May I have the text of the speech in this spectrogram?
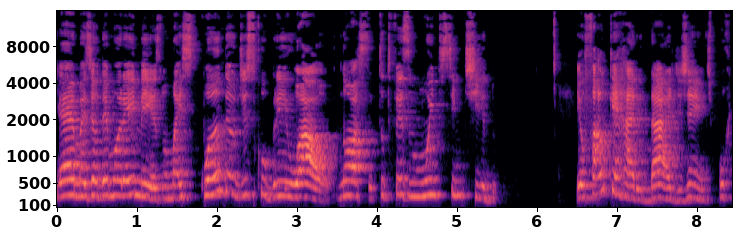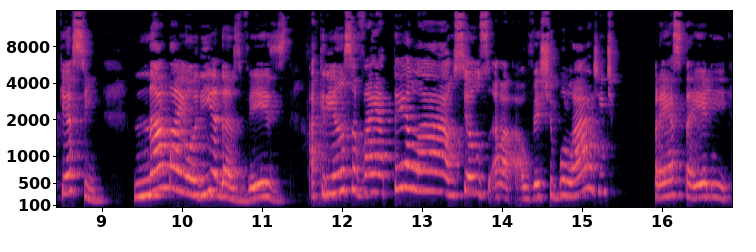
É, mas eu demorei mesmo. Mas quando eu descobri, uau, nossa, tudo fez muito sentido. Eu falo que é raridade, gente, porque assim, na maioria das vezes, a criança vai até lá, os seus, o vestibular, a gente presta ele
